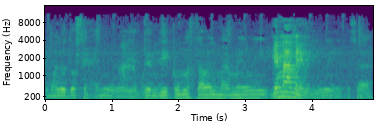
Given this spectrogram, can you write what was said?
como a los 12 años, güey. Ah, Entendí bien. cómo estaba el mame, güey. ¿Qué mame, güey? O sea,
